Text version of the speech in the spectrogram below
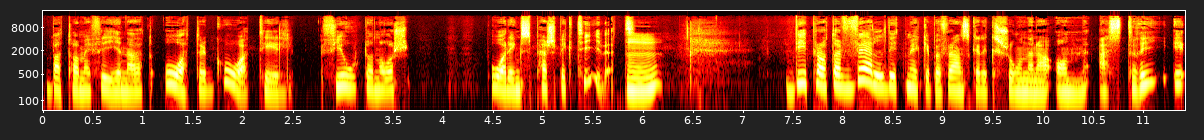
bara ta mig friheten att återgå till 14-åringsperspektivet. Mm. Vi pratar väldigt mycket på franska lektionerna om Astrid et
